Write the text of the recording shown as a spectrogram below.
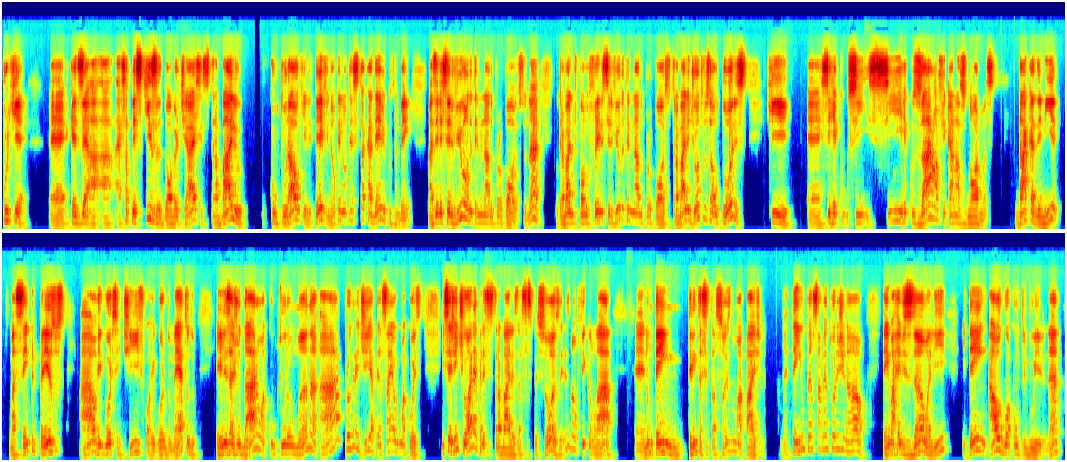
Por quê? É, quer dizer, a, a, essa pesquisa do Albert Einstein, esse trabalho cultural que ele teve, não que ele não tenha sido acadêmico também, mas ele serviu a um determinado propósito, né? O trabalho de Paulo Freire serviu a um determinado propósito. O trabalho de outros autores que é, se, recu se, se recusaram a ficar nas normas da academia, mas sempre presos ao rigor científico, ao rigor do método, eles ajudaram a cultura humana a progredir, a pensar em alguma coisa. E se a gente olha para esses trabalhos dessas pessoas, eles não ficam lá, é, não tem 30 citações numa página. Né? Tem um pensamento original, tem uma revisão ali e tem algo a contribuir, né?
